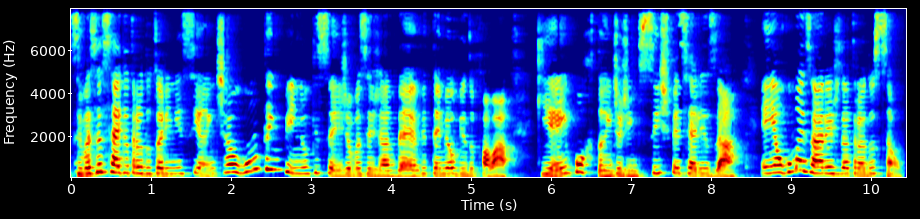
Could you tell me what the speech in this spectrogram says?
Se você segue o tradutor iniciante há algum tempinho que seja, você já deve ter me ouvido falar que é importante a gente se especializar em algumas áreas da tradução,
